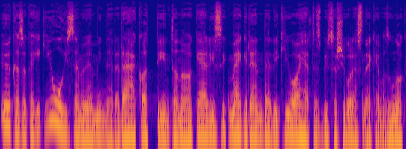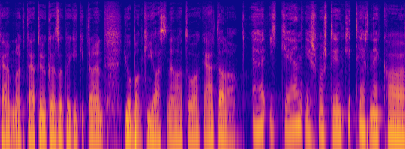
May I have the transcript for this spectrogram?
ők azok, akik jó hiszeműen mindenre rákattintanak, elhiszik, megrendelik, jó, hát ez biztos jó lesz nekem az unokámnak, tehát ők azok, akik talán jobban kihasználhatóak általa? Igen, és most én kitérnék a,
